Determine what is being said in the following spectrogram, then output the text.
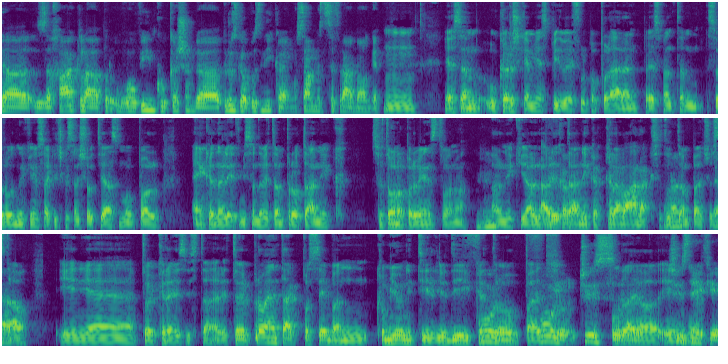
da zahakla v ovinku kakšnega drugega voznika in mu sam se fra noge. Mm, jaz sem v Krškem, je Speedway ful popularen, pa jaz imam tam sorodnike in vsakeč, ko sem šel tja, smo pol enkrat na let, mislim, da je tam prav ta nek svetovno prvenstvo, no? mm -hmm. ali, neki, ali, ali Neka- ta neka karavana, ki se tudi Aha, tam pač ja. ostal. In je, to je crazy, stari. To je prav en tak poseben community ljudi, ki to pač. ful, čist, furajo in čist neki,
